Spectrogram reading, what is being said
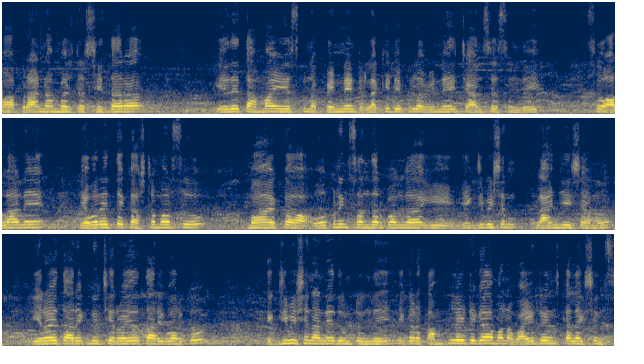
మా బ్రాండ్ అంబాసిడర్ సీతారా ఏదైతే అమ్మాయి వేసుకున్న పెండెంట్ లక్కీ డీప్లో విన్ అయ్యే ఛాన్సెస్ ఉంది. సో అలానే ఎవరైతే కస్టమర్స్ మా యొక్క ఓపెనింగ్ సందర్భంగా ఈ ఎగ్జిబిషన్ ప్లాన్ చేశాము ఇరవై తారీఖు నుంచి ఇరవై ఐదో తారీఖు వరకు ఎగ్జిబిషన్ అనేది ఉంటుంది. ఇక్కడ కంప్లీట్గా మన వైడ్ రేంజ్ కలెక్షన్స్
